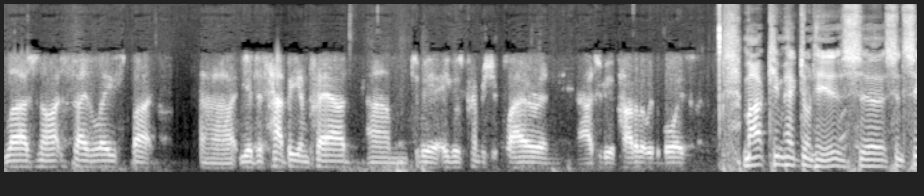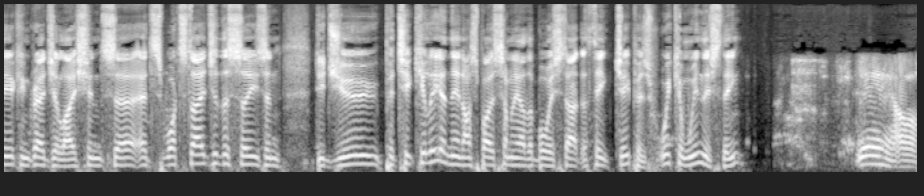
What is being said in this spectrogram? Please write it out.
large night, to say the least, but uh, yeah, just happy and proud um, to be an Eagles Premiership player and uh, to be a part of it with the boys. Mark Kim Hagdorn here. Uh, sincere congratulations. Uh, at what stage of the season did you particularly, and then I suppose some of the other boys start to think, "Jeepers, we can win this thing"? Yeah, oh,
